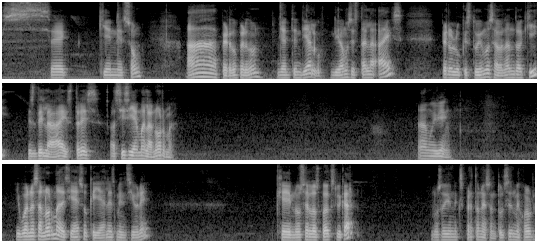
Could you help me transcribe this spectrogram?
sé quiénes son. Ah, perdón, perdón, ya entendí algo. Digamos, está la AES, pero lo que estuvimos hablando aquí es de la AES 3, así se llama la norma. Ah, muy bien. Y bueno, esa norma decía eso que ya les mencioné, que no se los puedo explicar. No soy un experto en eso, entonces mejor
